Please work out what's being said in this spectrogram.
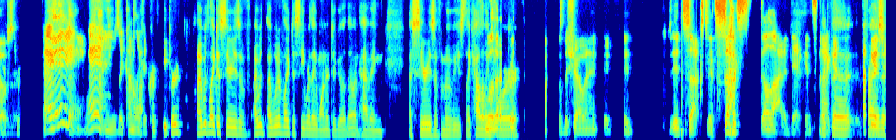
host. Hey, hey, and he was like kind of like a crypt keeper. I would like a series of. I would. I would have liked to see where they wanted to go though, and having a series of movies like Halloween Well, that's Four. what- Was the show and it it it it sucks. It sucks a lot of dick. It's like good. the Not a Friday the.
